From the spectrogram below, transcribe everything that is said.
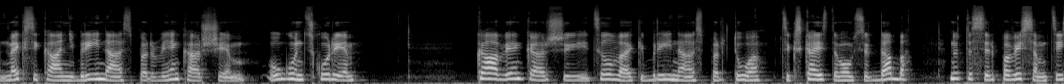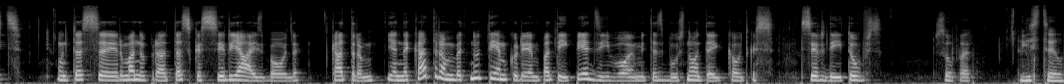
meksikāņi brīnās par vienkāršiem ugunskuriem, kā vienkārši cilvēki brīnās par to, cik skaista mums ir daba. Nu, tas ir pavisam cits. Un tas ir, manuprāt, tas, kas ir jāizbauda katram. Ja ne katram, bet nu, tiem, kuriem patīk piedzīvojumi, tas būs noteikti kaut kas sirdī tuvs. Super. Izcili.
